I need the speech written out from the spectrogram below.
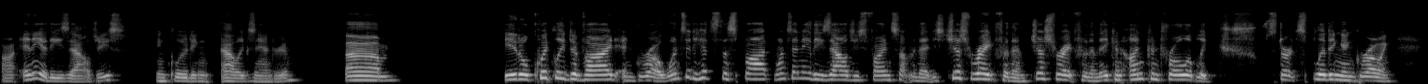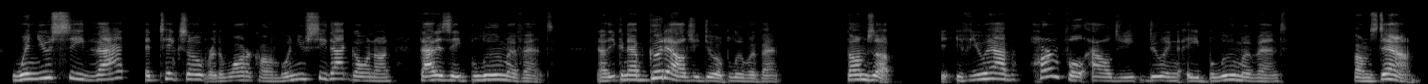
uh, any of these algae, including Alexandrium, um, it'll quickly divide and grow. Once it hits the spot, once any of these algae find something that is just right for them, just right for them, they can uncontrollably start splitting and growing. When you see that, it takes over the water column. When you see that going on, that is a bloom event. Now you can have good algae do a bloom event. Thumbs up. If you have harmful algae doing a bloom event, thumbs down.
